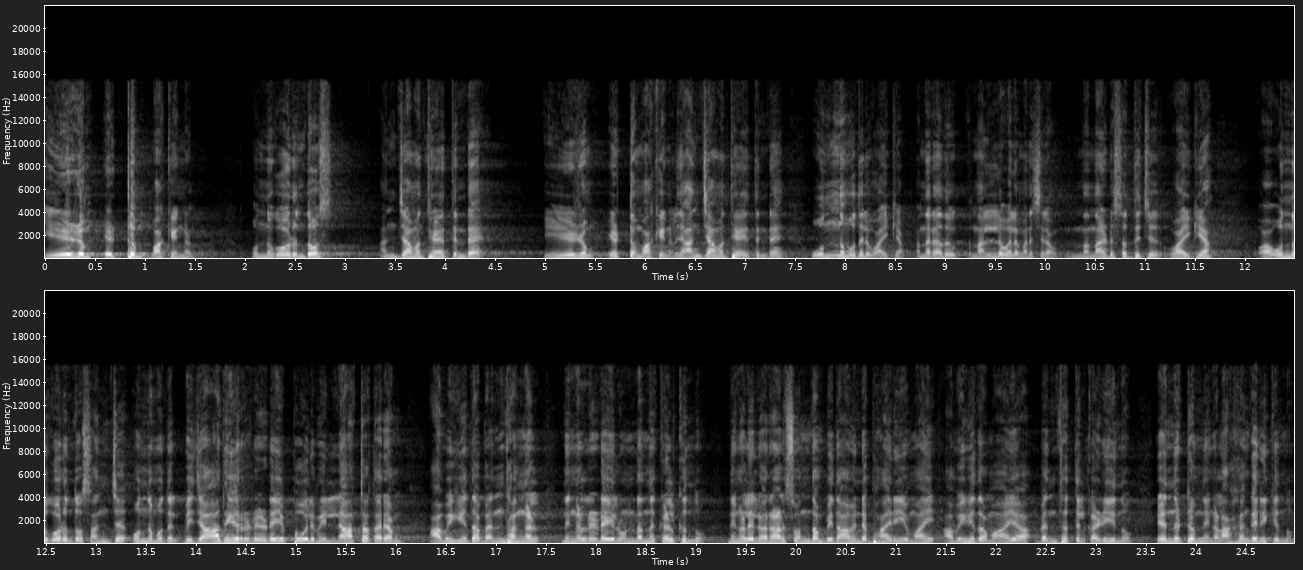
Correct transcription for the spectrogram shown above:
ഏഴും എട്ടും വാക്യങ്ങൾ. ഒന്ന് കോരുന്തോസ് അഞ്ചാം അധ്യായത്തിന്റെ ഏഴും എട്ടും വാക്യങ്ങൾ. ഞാൻ അഞ്ചാം അധ്യായത്തിന്റെ ഒന്ന് മുതൽ വായിക്കാം. അന്നേരം അത് നല്ലപോലെ മനസ്സിലാവും. നന്നായിട്ട് ശ്രദ്ധിച്ച് വായിക്കുക. ഒന്ന് കോരുന്തോസ് അഞ്ച് ഒന്ന് മുതൽ. വിജാതിയരുടെ ഇടയിൽ പോലും ഇല്ലാത്ത തരം അവിഹിത ബന്ധങ്ങൾ നിങ്ങളുടെ ഇടയിൽ ഉണ്ടെന്ന് കേൾക്കുന്നു. നിങ്ങളിൽ ഒരാൾ സ്വന്തം പിതാവിന്റെ ഭാര്യയുമായി അവിഹിതമായ ബന്ധത്തിൽ കഴിയുന്നു. എന്നിട്ടും നിങ്ങൾ അഹങ്കരിക്കുന്നു.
